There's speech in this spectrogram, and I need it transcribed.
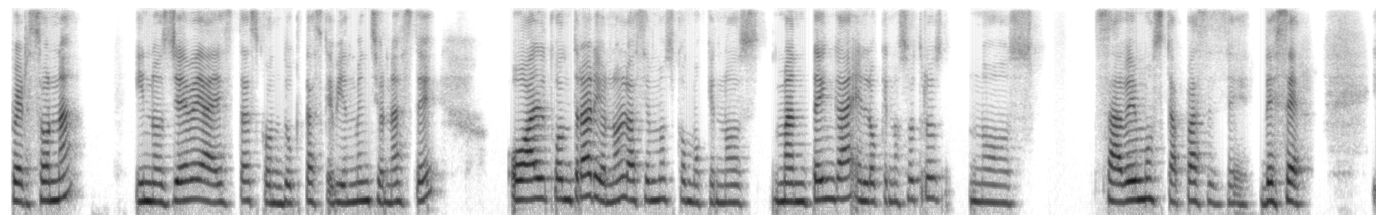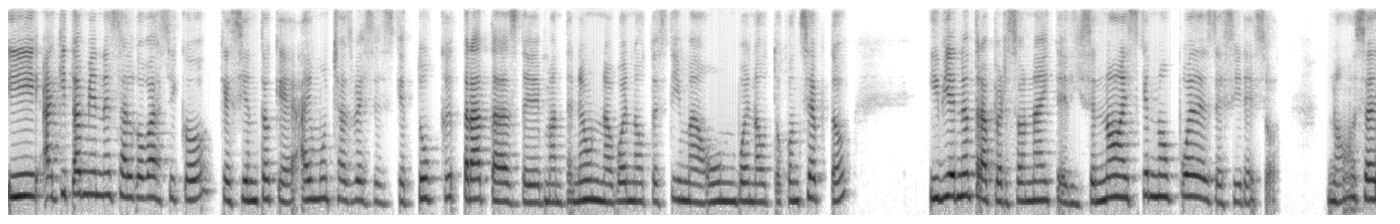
persona y nos lleve a estas conductas que bien mencionaste, o al contrario, ¿no? Lo hacemos como que nos mantenga en lo que nosotros nos sabemos capaces de, de ser. Y aquí también es algo básico que siento que hay muchas veces que tú tratas de mantener una buena autoestima o un buen autoconcepto y viene otra persona y te dice, no, es que no puedes decir eso, ¿no? O sea,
